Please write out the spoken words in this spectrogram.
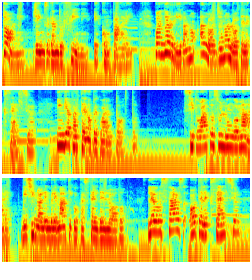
Tony, James Gandolfini e compari, quando arrivano, alloggiano all'Hotel Excelsior, in via Partenope 48. Situato sul lungomare, vicino all'emblematico Castel dell'Ovo, l'Eurostars Hotel Excelsior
